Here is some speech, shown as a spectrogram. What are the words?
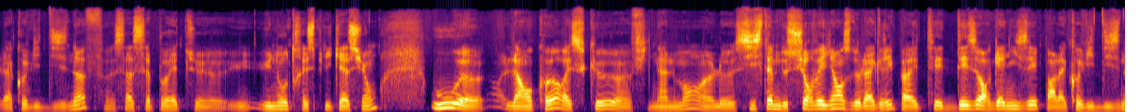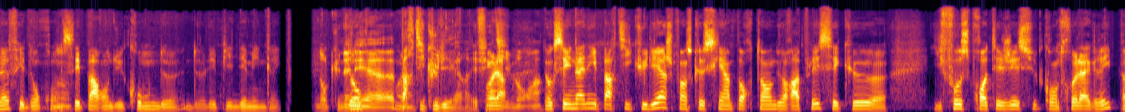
la Covid-19 Ça, ça peut être une autre explication. Ou, là encore, est-ce que finalement, le système de surveillance de la grippe a été désorganisé par la Covid-19 et donc on ne s'est pas rendu compte de, de l'épidémie de grippe? Donc une année particulière, effectivement. Hein. Donc c'est une année particulière. Je pense que ce qui est important de rappeler, c'est que il faut se protéger contre la grippe.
